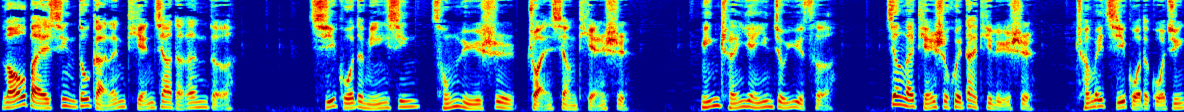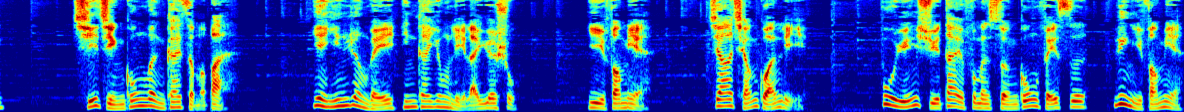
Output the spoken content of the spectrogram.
老百姓都感恩田家的恩德，齐国的民心从吕氏转向田氏。名臣晏婴就预测，将来田氏会代替吕氏成为齐国的国君。齐景公问该怎么办，晏婴认为应该用礼来约束。一方面，加强管理，不允许大夫们损公肥私；另一方面，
